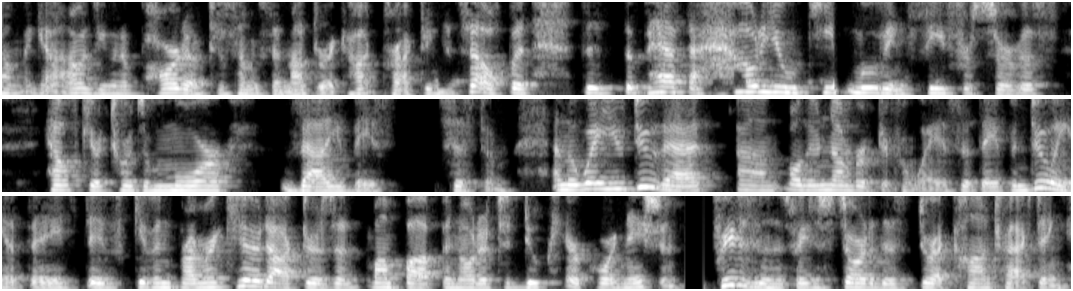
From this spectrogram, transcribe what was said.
um, again, I was even a part of to some extent, not direct contracting itself, but the the path to how do you keep moving fee for service healthcare towards a more value based system. And the way you do that, um, well, there are a number of different ways that they've been doing it. They've, they've given primary care doctors a bump up in order to do care coordination. Previous administration started this direct contracting.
